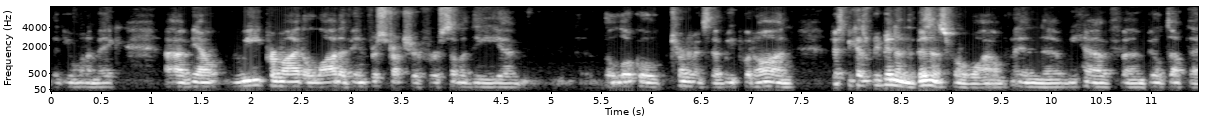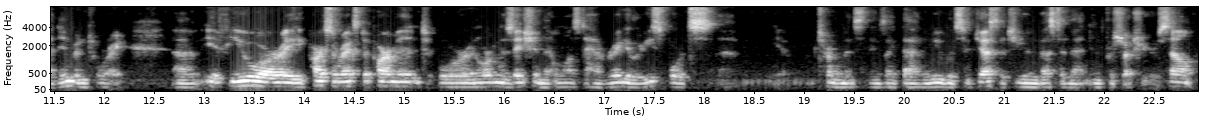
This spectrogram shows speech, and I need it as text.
that you want to make. Um, you know, we provide a lot of infrastructure for some of the um, the local tournaments that we put on, just because we've been in the business for a while and uh, we have um, built up that inventory. Uh, if you are a Parks and Recs department or an organization that wants to have regular esports uh, you know, tournaments, things like that, we would suggest that you invest in that infrastructure yourself.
